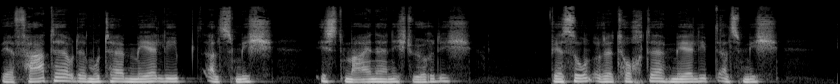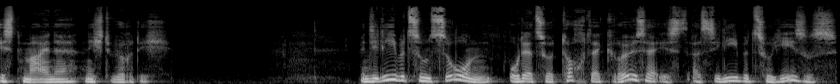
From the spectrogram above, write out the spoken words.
Wer Vater oder Mutter mehr liebt als mich, ist meiner nicht würdig. Wer Sohn oder Tochter mehr liebt als mich, ist meiner nicht würdig. Wenn die Liebe zum Sohn oder zur Tochter größer ist als die Liebe zu Jesus,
